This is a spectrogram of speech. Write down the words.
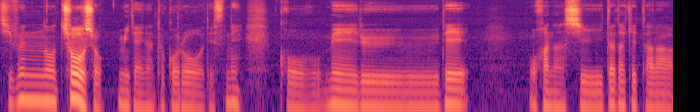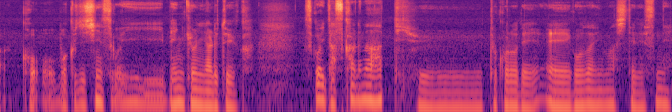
自分の長所みたいなところをですねこうメールでお話しいただけたらこう僕自身すごい勉強になるというかすごい助かるなっていうところで、えー、ございましてですね、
